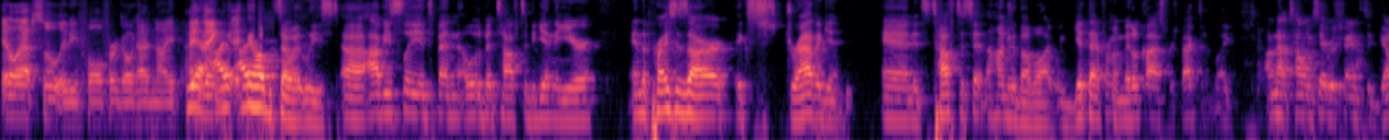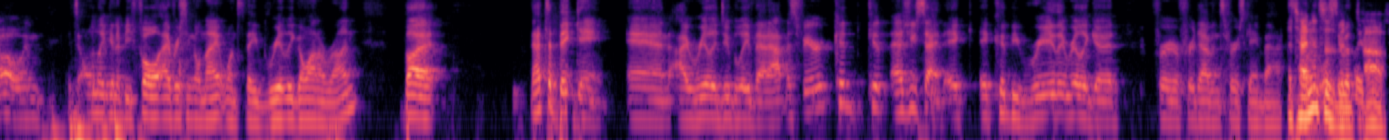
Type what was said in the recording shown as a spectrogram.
It'll absolutely be full for Goat Head Night. Yeah, I think I, I, hope so at least. Uh, obviously, it's been a little bit tough to begin the year, and the prices are extravagant, and it's tough to sit in the hundred level. Like we get that from a middle class perspective. Like I'm not telling Sabres fans to go, and it's only going to be full every single night once they really go on a run. But that's a big game, and I really do believe that atmosphere could, could as you said, it, it could be really, really good for for Devin's first game back. So Attendance we'll has been what do. tough.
